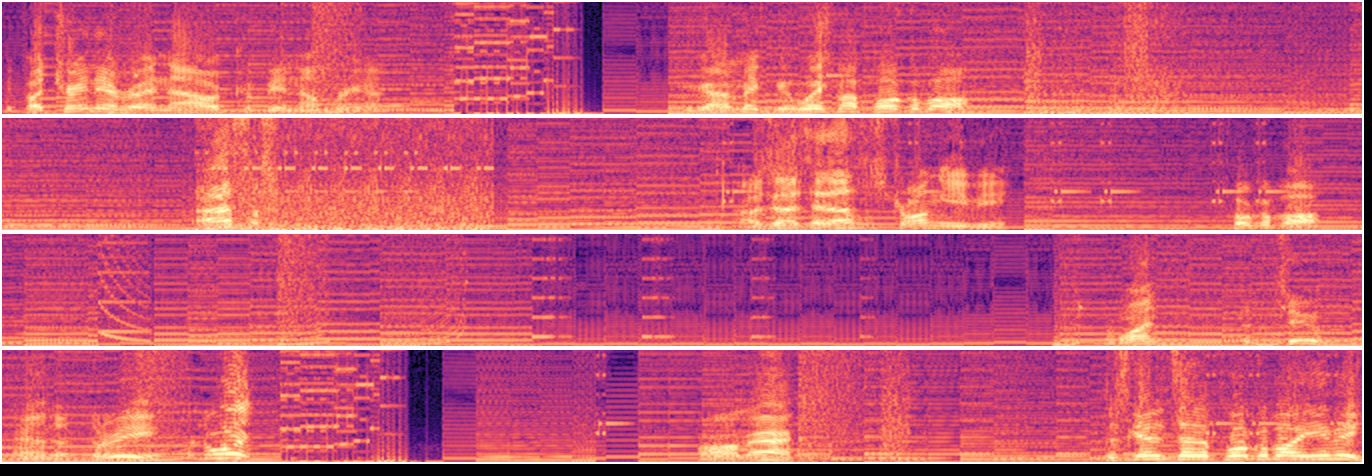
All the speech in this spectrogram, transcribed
If I train it right now, it could be a number gun. You're gonna make me waste my Pokeball. That's a... I was gonna say that's a strong Eevee. Pokeball. One, the two, and the three. What? Oh man. Just get into the Pokeball, Eevee.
